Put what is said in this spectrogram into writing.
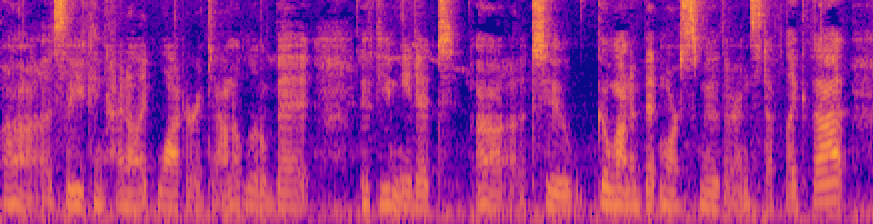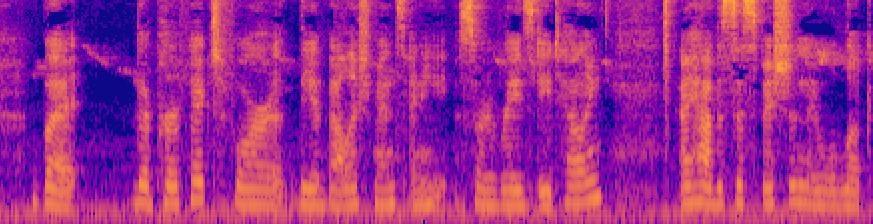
Uh, so you can kind of like water it down a little bit if you need it uh, to go on a bit more smoother and stuff like that. But they're perfect for the embellishments, any sort of raised detailing. I have a suspicion they will look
